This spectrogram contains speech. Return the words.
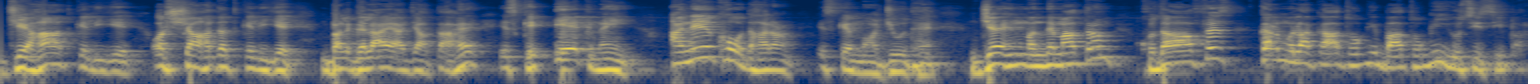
जिहाद के लिए और शहादत के लिए बलगलाया जाता है। इसके एक नहीं, अनेकों उदाहरण इसके मौजूद हैं। जय हिंद, वंदे मातरम। खुदा हाफिज। कल मुलाकात होगी, बात होगी यूसीसी पर।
